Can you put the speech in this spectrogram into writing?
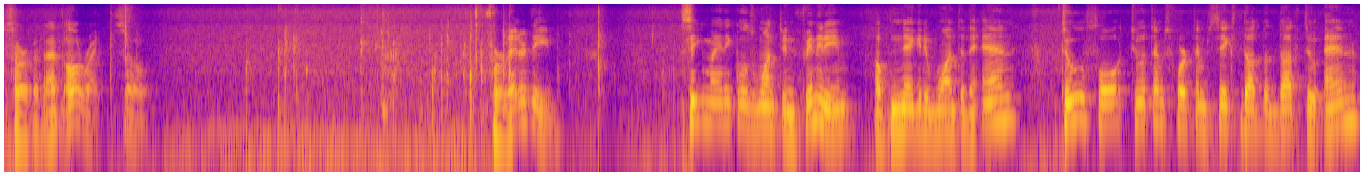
sorry about that. All right so For letter D, sigma n equals 1 to infinity of negative 1 to the n, 2, 4, 2 times 4 times 6 dot dot dot to n,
